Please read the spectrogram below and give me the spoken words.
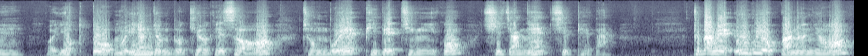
예, 뭐 역도 뭐 이런 정도 기억해서 정보의 비대칭이고 시장의 실패다. 그 다음에 의부 효과는요,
